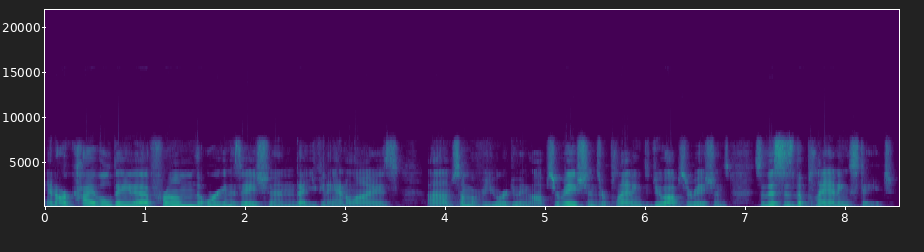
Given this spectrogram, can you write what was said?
and archival data from the organization that you can analyze. Um, some of you are doing observations or planning to do observations. So this is the planning stage.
